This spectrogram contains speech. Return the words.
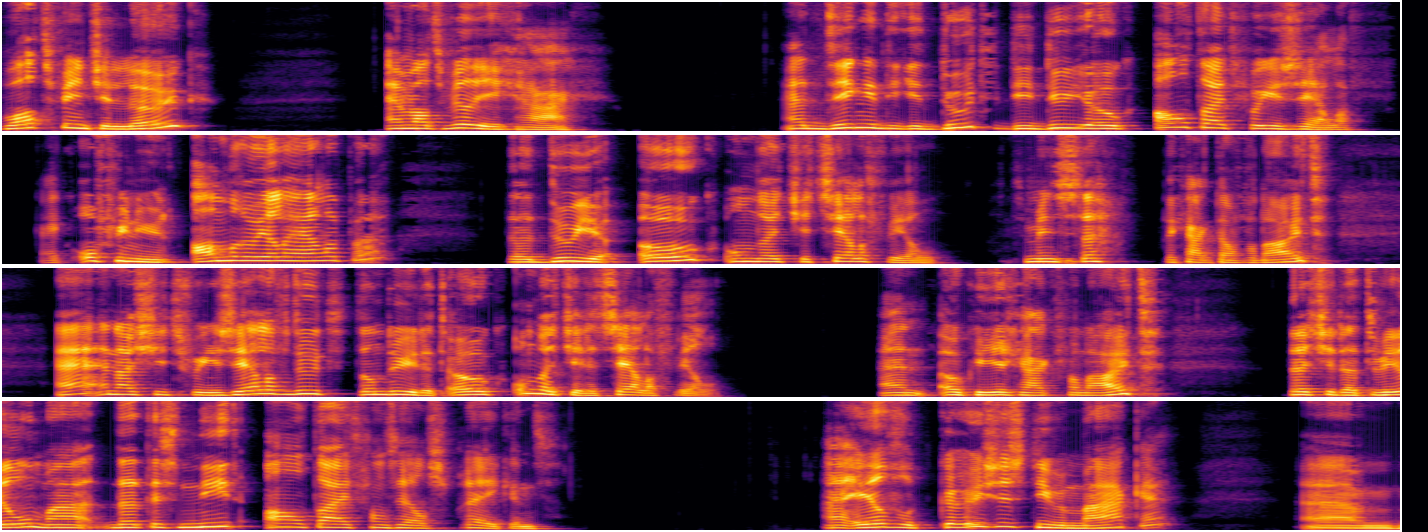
wat vind je leuk en wat wil je graag? dingen die je doet, die doe je ook altijd voor jezelf. Kijk, of je nu een ander wil helpen, dat doe je ook omdat je het zelf wil. Tenminste, daar ga ik dan vanuit. En als je iets voor jezelf doet, dan doe je dat ook omdat je het zelf wil. En ook hier ga ik vanuit dat je dat wil, maar dat is niet altijd vanzelfsprekend. Heel veel keuzes die we maken, ehm,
